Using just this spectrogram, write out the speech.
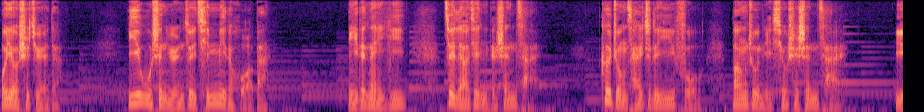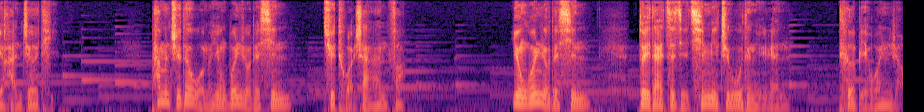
我有时觉得，衣物是女人最亲密的伙伴。你的内衣最了解你的身材，各种材质的衣服帮助你修饰身材、御寒遮体。它们值得我们用温柔的心去妥善安放。用温柔的心对待自己亲密之物的女人，特别温柔。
